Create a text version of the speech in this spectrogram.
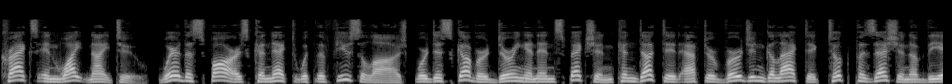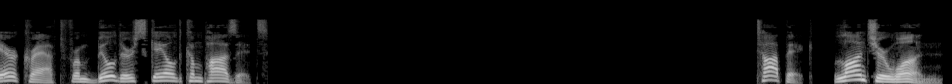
cracks in White Knight 2, where the spars connect with the fuselage, were discovered during an inspection conducted after Virgin Galactic took possession of the aircraft from Builder Scaled Composites. Topic: Launcher 1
